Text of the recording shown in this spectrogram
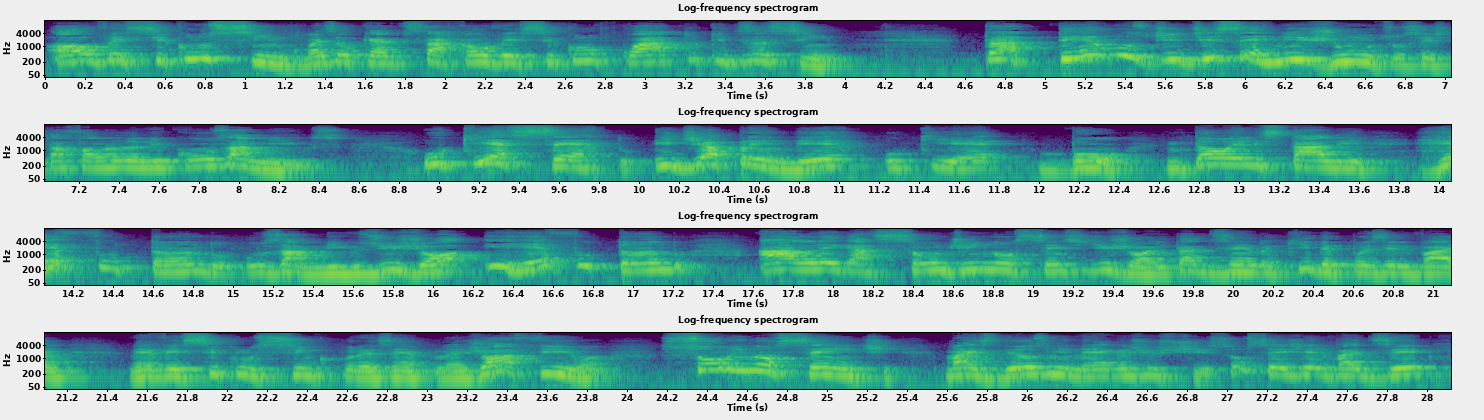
ao versículo 5. Mas eu quero destacar o versículo 4 que diz assim: Tratemos de discernir juntos, você está falando ali com os amigos, o que é certo e de aprender o que é bom. Então ele está ali refutando os amigos de Jó e refutando a alegação de inocência de Jó. Ele está dizendo aqui, depois ele vai, né, versículo 5, por exemplo, né, Jó afirma: sou inocente, mas Deus me nega justiça. Ou seja, ele vai dizer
